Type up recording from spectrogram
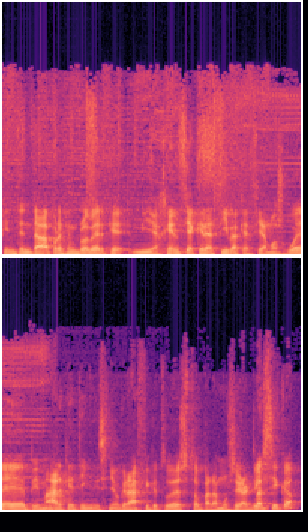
que intentaba, por ejemplo, ver que mi agencia creativa, que hacíamos web y marketing, diseño gráfico y todo esto para música clásica,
